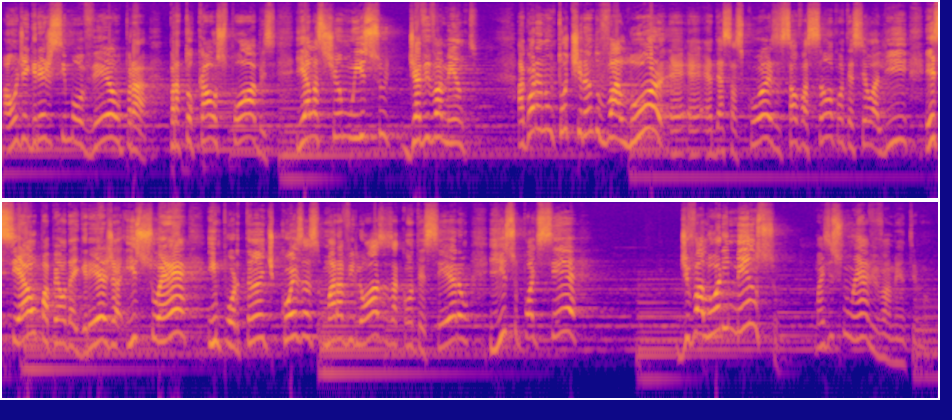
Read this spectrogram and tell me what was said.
aonde a igreja se moveu para tocar os pobres, e elas chamam isso de avivamento. Agora eu não estou tirando valor é, é, é, dessas coisas, salvação aconteceu ali, esse é o papel da igreja, isso é importante, coisas maravilhosas aconteceram, e isso pode ser de valor imenso, mas isso não é avivamento, irmão.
